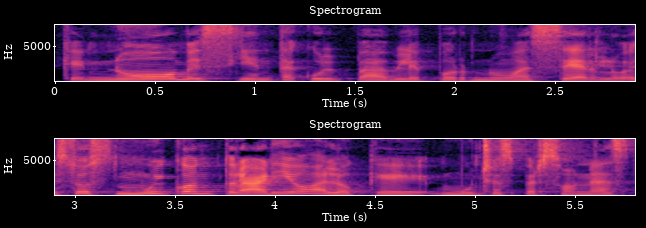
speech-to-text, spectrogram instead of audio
que no me sienta culpable por no hacerlo. Esto es muy contrario a lo que muchas personas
